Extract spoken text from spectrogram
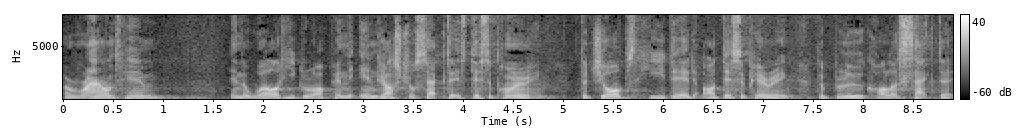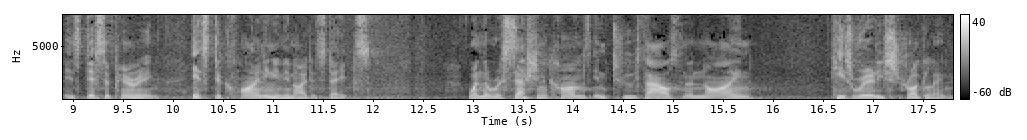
Around him, in the world he grew up in, the industrial sector is disappearing. The jobs he did are disappearing. The blue collar sector is disappearing. It's declining in the United States. When the recession comes in 2009, he's really struggling.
